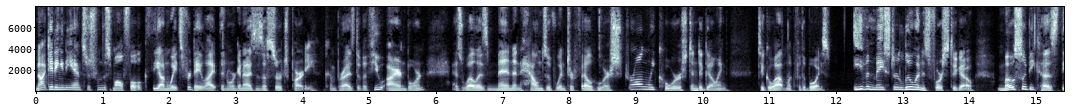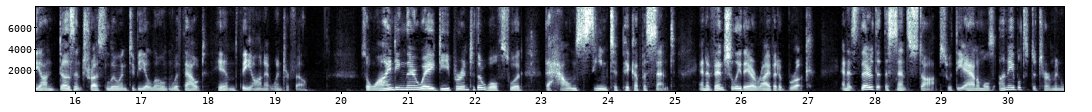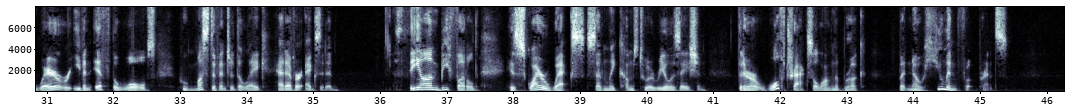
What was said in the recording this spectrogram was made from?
Not getting any answers from the small folk, Theon waits for daylight, then organizes a search party comprised of a few Ironborn, as well as men and hounds of Winterfell who are strongly coerced into going to go out and look for the boys. Even Maester Luwin is forced to go, mostly because Theon doesn't trust Luwin to be alone without him, Theon, at Winterfell. So, winding their way deeper into the Wolfswood, the hounds seem to pick up a scent, and eventually they arrive at a brook. And it's there that the scent stops, with the animals unable to determine where or even if the wolves, who must have entered the lake, had ever exited. Theon befuddled, his squire Wex suddenly comes to a realization. There are wolf tracks along the brook, but no human footprints.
